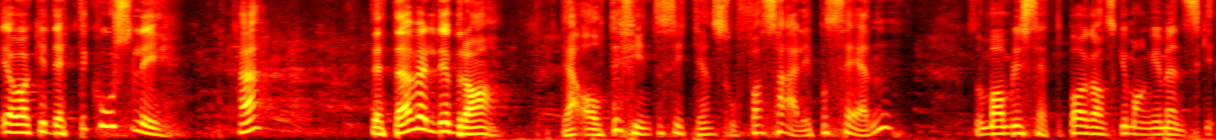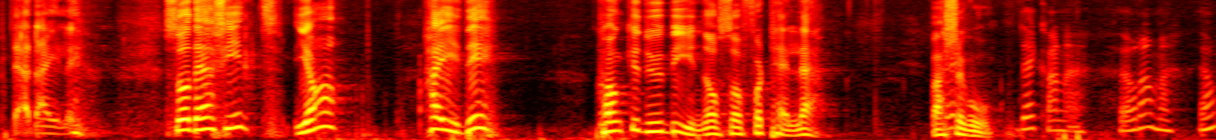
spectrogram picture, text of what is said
Ja, var ikke dette koselig? Hæ? Dette er veldig bra. Det er alltid fint å sitte i en sofa, særlig på scenen. Så man blir sett på av ganske mange mennesker. Det er deilig. Så det er fint. Ja, Heidi, kan ikke du begynne også å fortelle? Vær så god. Det, det kan jeg. Hør dere meg? Ja.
